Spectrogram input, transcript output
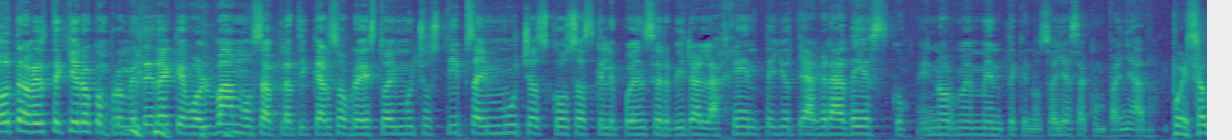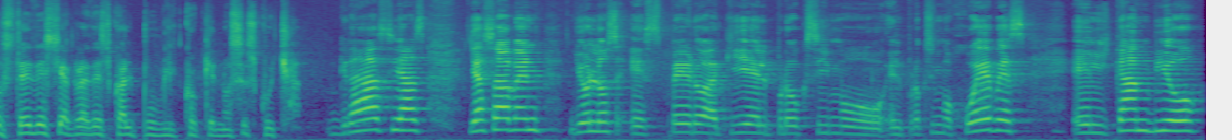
otra vez te quiero comprometer a que volvamos a platicar sobre esto. Hay muchos tips, hay muchas cosas que le pueden servir a la gente. Yo te agradezco enormemente que nos hayas acompañado. Pues a ustedes y agradezco al público que nos escucha. Gracias. Ya saben, yo los espero aquí el próximo, el próximo jueves. El cambio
